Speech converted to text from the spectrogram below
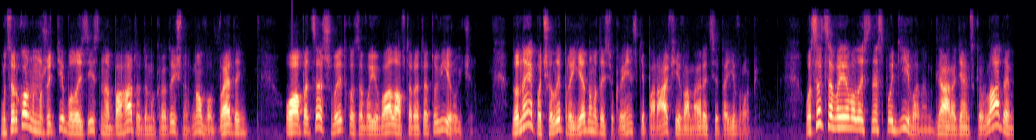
У церковному житті було здійснено багато демократичних нововведень. ОАПЦ швидко завоювала авторитет у віруючих. До неї почали приєднуватись українські парафії в Америці та Європі. Усе це виявилось несподіваним для радянської влади,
